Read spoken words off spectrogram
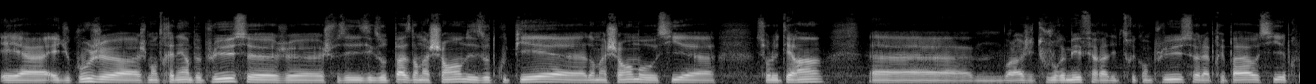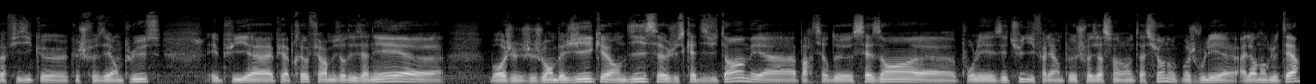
Et, euh, et, du coup, je, je m'entraînais un peu plus. Je, je, faisais des exos de passe dans ma chambre, des exos de coups de pied dans ma chambre aussi sur le terrain. Euh, voilà, j'ai toujours aimé faire des trucs en plus, la prépa aussi, la prépa physique que, que je faisais en plus. Et puis, euh, et puis après, au fur et à mesure des années, euh, bon, je, je joue en Belgique en 10 jusqu'à 18 ans, mais à partir de 16 ans, euh, pour les études, il fallait un peu choisir son orientation. Donc moi, je voulais aller en Angleterre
